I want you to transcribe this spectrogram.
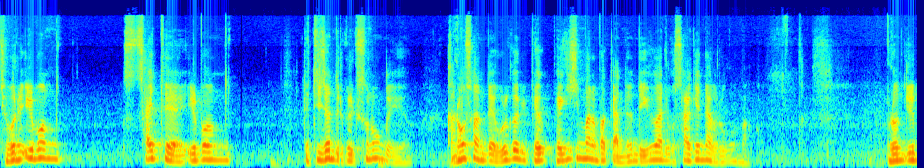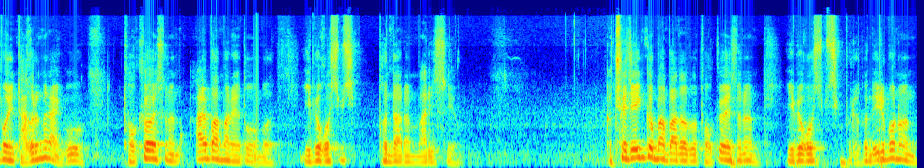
저번에 일본 사이트에 일본 네티즌들이 그렇게 써놓은 거예요. 간호사인데 월급이 100, 120만 원밖에 안 되는데 이거 가지고 살겠냐 그러고 막. 물론 일본이 다 그런 건 아니고 도쿄에서는 알바만 해도 뭐 250씩 번다는 말이 있어요. 그 최저임금만 받아도 도쿄에서는 250씩 벌어. 근데 일본은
